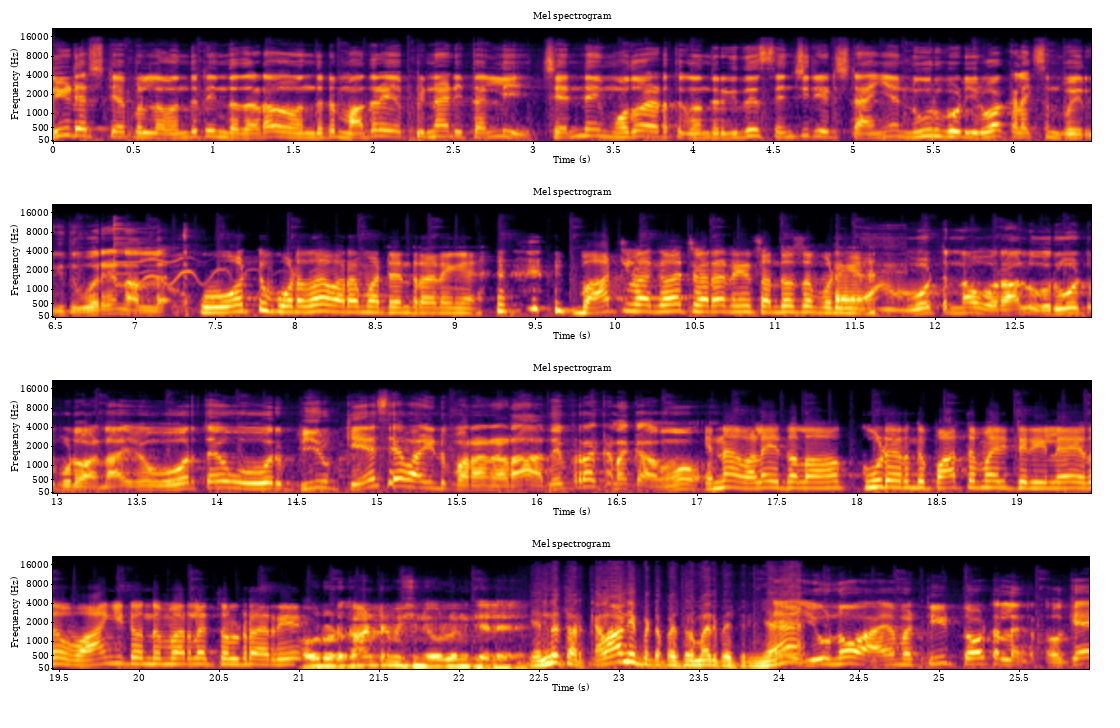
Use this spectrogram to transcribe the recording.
லீடர்ஸ் டேபிள்ல வந்துட்டு இந்த தடவை வந்துட்டு மதுரையை பின்னாடி தள்ளி சென்னை முதல் இடத்துக்கு வந்திருக்குது. செஞ்சுரி அடிச்சிட்டாங்க நூறு கோடி ரூபாய் கலெக்ஷன் போயிருக்குது ஒரே நாள்ல. ஓட்டு போடதான் வர மாட்டேன்றானுங்க பாட்டில் வாங்கவாச்சும் வரானுங்க சந்தோஷப்படுங்க. ஓட்டுனா ஒரு ஆள் ஒரு ஓட்டு போடுவான்டா. இவன் ஒவ்வொருத்தன் ஒவ்வொரு பீரு கேஸே வாங்கிட்டு போறானடா. அது எப்படா கணக்காகும்? என்ன வலைதளம் கூட இருந்து பார்த்த மாதிரி தெரியல. ஏதோ வாங்கிட்டு வந்த மாதிரிலாம் சொல்றாரு. அவரோட கான்ட்ரிபியூஷன் எவ்வளவுன்னு கேளு. என்ன சார் கலாணிப்பட்ட பேசுற மாதிரி பேசுறீங்க? You know I am a teetotaller okay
